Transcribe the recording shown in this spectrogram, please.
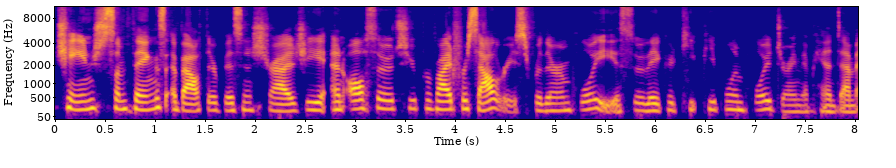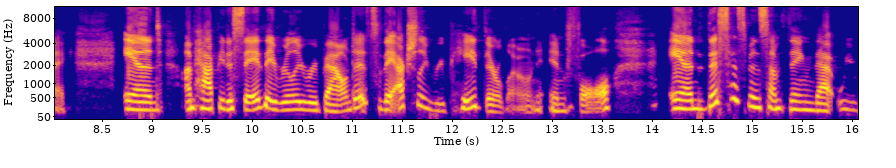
change some things about their business strategy and also to provide for salaries for their employees so they could keep people employed during the pandemic. And I'm happy to say they really rebounded. So they actually repaid their loan in full. And this has been something that we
